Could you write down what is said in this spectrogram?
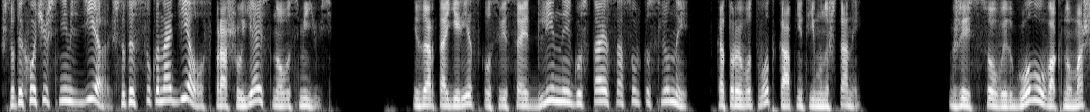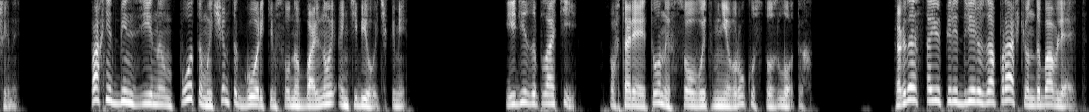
Что ты хочешь с ним сделать? Что ты, сука, наделал?» Спрашиваю я и снова смеюсь. Изо рта Ерецкого свисает длинная густая сосулька слюны, которая вот-вот капнет ему на штаны. Гжесь всовывает голову в окно машины. Пахнет бензином, потом и чем-то горьким, словно больной антибиотиками. «Иди заплати», — повторяет он и всовывает мне в руку сто злотых. Когда я стою перед дверью заправки, он добавляет.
